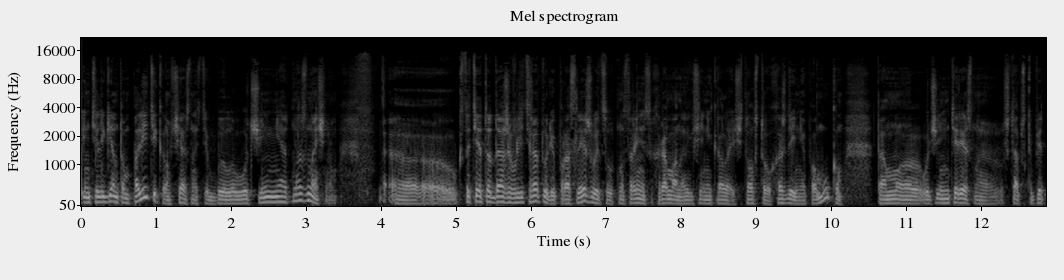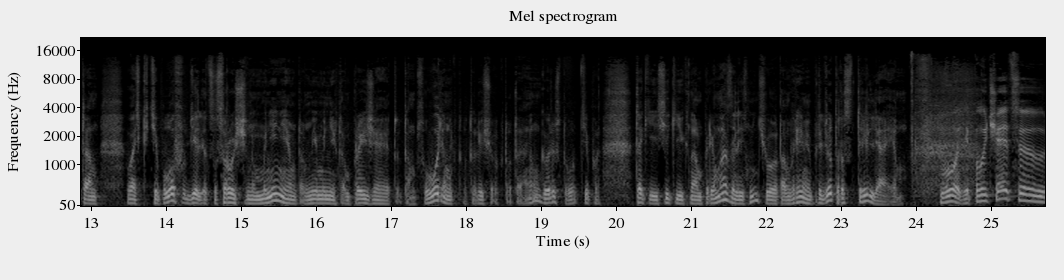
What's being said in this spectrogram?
интеллигентам-политикам, в частности, было очень неоднозначным. Э, кстати, это даже в литературе прослеживается, вот на страницах романа Алексея Николаевича Толстого «Хождение по мукам», там э, очень интересно, штабс-капитан Васька Теплов делится с Рощиным мнением, там мимо них там проезжает там Суворин кто-то или еще кто-то, он говорит, что вот типа такие сики к нам примазались, ничего, там время придет, расстреляем. Вот, и получается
